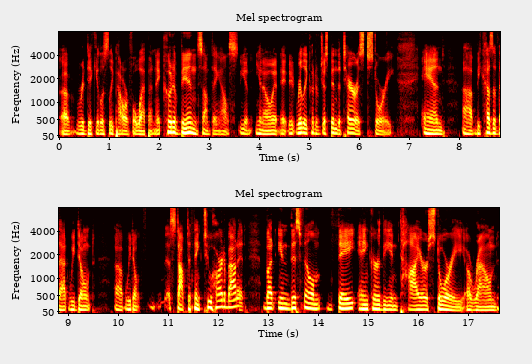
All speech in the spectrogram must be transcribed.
a ridiculously powerful weapon. It could have been something else. You, you know, it, it it really could have just been the terrorist story, and uh, because of that, we don't. Uh, we don't stop to think too hard about it. But in this film, they anchor the entire story around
